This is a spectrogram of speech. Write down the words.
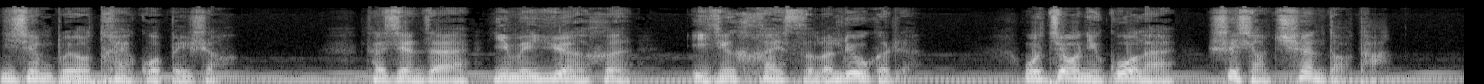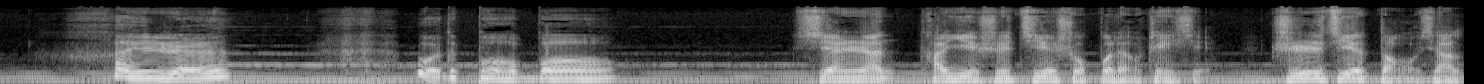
你先不要太过悲伤，他现在因为怨恨已经害死了六个人，我叫你过来是想劝导他。害人？我的宝宝，显然他一时接受不了这些，直接倒下了。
